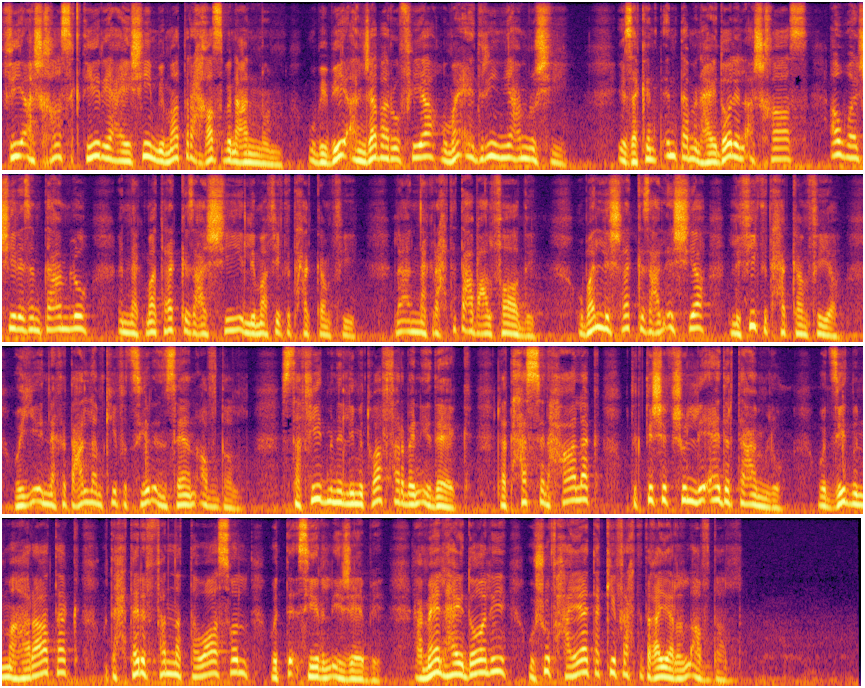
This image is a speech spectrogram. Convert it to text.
في أشخاص كتير عايشين بمطرح غصب عنهم وببيئة انجبروا فيها وما قادرين يعملوا شي إذا كنت أنت من هيدول الأشخاص أول شي لازم تعمله إنك ما تركز على الشي اللي ما فيك تتحكم فيه لأنك رح تتعب على الفاضي. وبلش ركز على الأشياء اللي فيك تتحكم فيها وهي إنك تتعلم كيف تصير إنسان أفضل. استفيد من اللي متوفر بين إيديك لتحسن حالك وتكتشف شو اللي قادر تعمله. وتزيد من مهاراتك وتحترف فن التواصل والتأثير الإيجابي. اعمل هيدولي وشوف حياتك كيف رح تتغير للأفضل.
